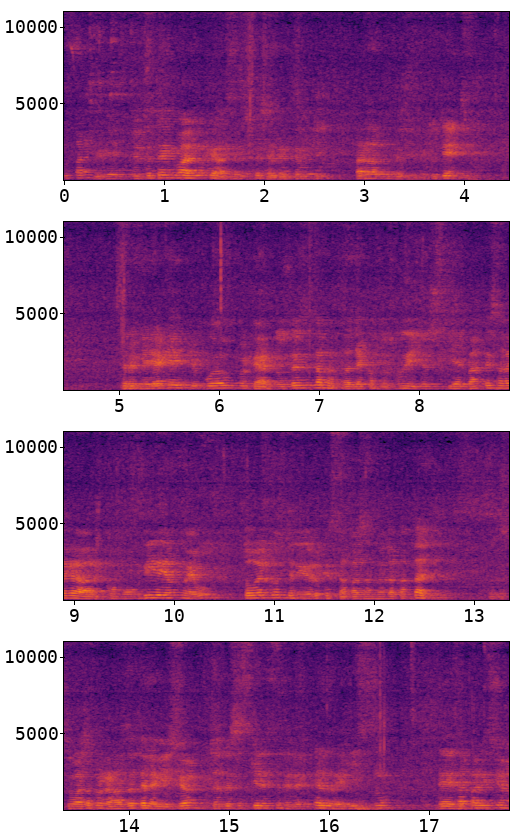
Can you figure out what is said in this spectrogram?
Yo te tengo algo que va a ser especialmente útil para la profesión que tú tienes. Se refiere a que yo puedo golpear dos veces la pantalla con dos nudillos y él va a empezar a grabar como un video nuevo todo el contenido de lo que está pasando en la pantalla. Entonces tú vas a programas de televisión, muchas veces quieres tener el registro de esa aparición,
